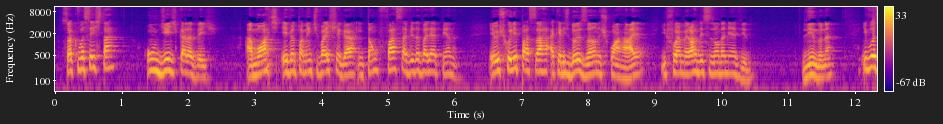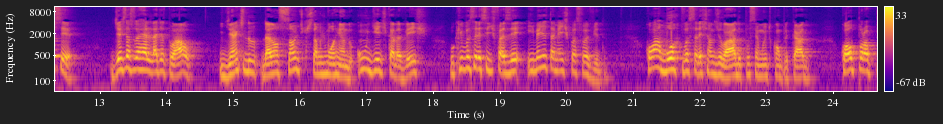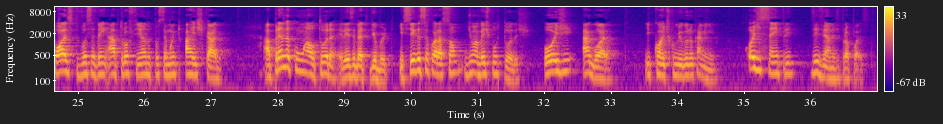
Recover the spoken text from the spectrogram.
Só que você está, um dia de cada vez. A morte eventualmente vai chegar, então faça a vida valer a pena. Eu escolhi passar aqueles dois anos com a Raia e foi a melhor decisão da minha vida. Lindo, né? E você? Diante da sua realidade atual, e diante do, da noção de que estamos morrendo um dia de cada vez, o que você decide fazer imediatamente com a sua vida? Qual amor que você está deixando de lado por ser muito complicado? Qual propósito você vem atrofiando por ser muito arriscado? Aprenda com a autora Elizabeth Gilbert e siga seu coração de uma vez por todas. Hoje, agora. E conte comigo no caminho. Hoje sempre, vivendo de propósito.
